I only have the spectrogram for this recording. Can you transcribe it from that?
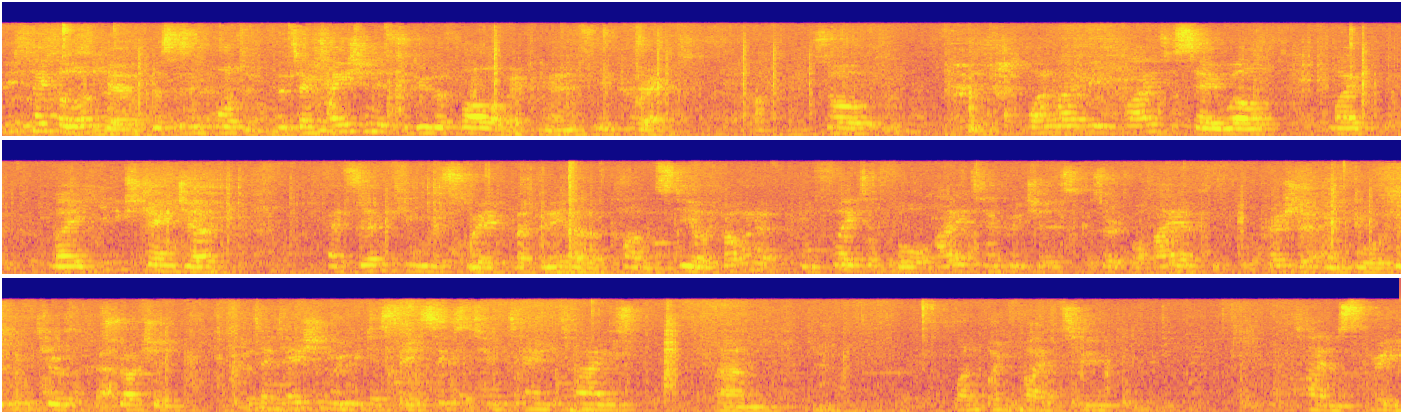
Please take a look here. This is important. The temptation is to do the following, and it's incorrect. So one might be inclined to say, well, my my heat exchanger at 70 meters squared, but made out of carbon steel, if I want to inflate it for higher temperatures, sorry, for higher pressure and for different materials of construction, the temptation would be to say 6 to 10 times um, 1.52 times 3,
